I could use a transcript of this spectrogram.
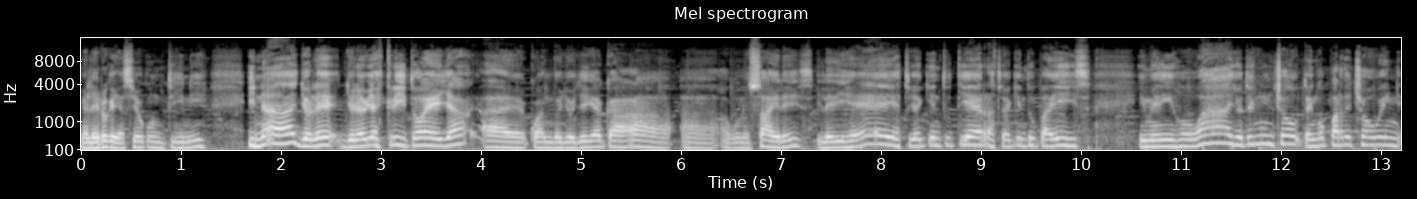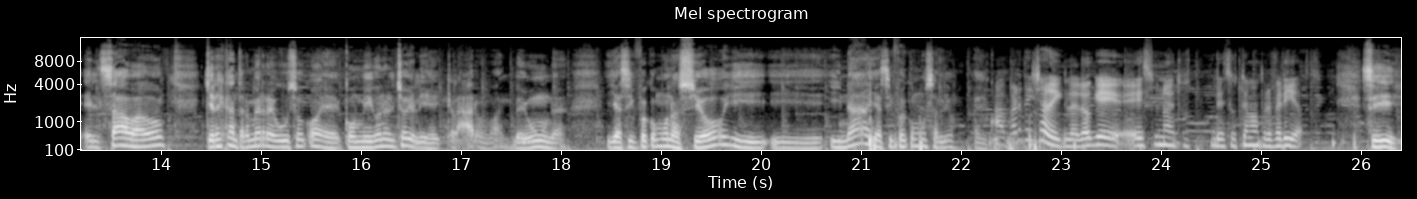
Me alegro que haya sido con Tini. Y nada, yo le, yo le había escrito a ella eh, cuando yo llegué acá a, a- a Buenos Aires y le dije, hey, estoy aquí en tu tierra, estoy aquí en tu país. Y me dijo, ah, yo tengo un show, tengo un par de shows en el sábado, ¿quieres cantarme rehuso con- eh, conmigo en el show? Y le dije, claro, man, de una. Y así fue como nació y, y- y nada, y así fue como salió. Ay. Aparte ella declaró que es uno de, tus- de sus temas preferidos. Sí,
